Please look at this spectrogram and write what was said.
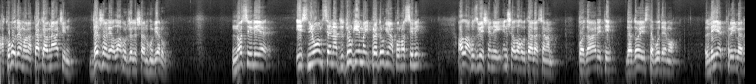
Ako budemo na takav način držali Allahu Đelešanu vjeru, nosili je i s njom se nad drugima i pred drugima ponosili, Allah uzvišeni, inša Allahu ta'ala će nam podariti da doista budemo lijep primjer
